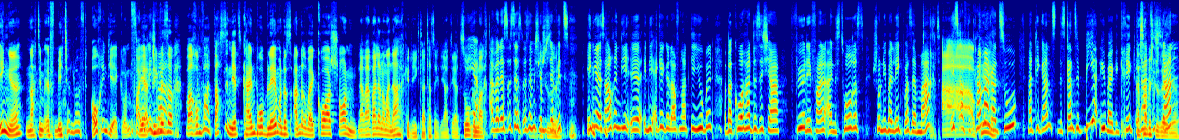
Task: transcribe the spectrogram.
Inge nach dem Elfmeter läuft auch in die Ecke und feiert. Ich mir so, warum war das denn jetzt kein Problem und das andere bei Chor schon? Na, weil- weil er nochmal nachgelegt hat, tatsächlich. Er hat, er hat so Ja, gemacht. aber das ist, das ist nämlich, glaube ich, der. Witz. Inge ist auch in die, äh, in die Ecke gelaufen, hat gejubelt, aber Chor hatte sich ja für den Fall eines Tores schon überlegt, was er macht, Ah, ist auf die okay. Kamera zu, hat die ganz, das ganze Bier übergekriegt Das und hat ich sich gesehen, dann ja.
